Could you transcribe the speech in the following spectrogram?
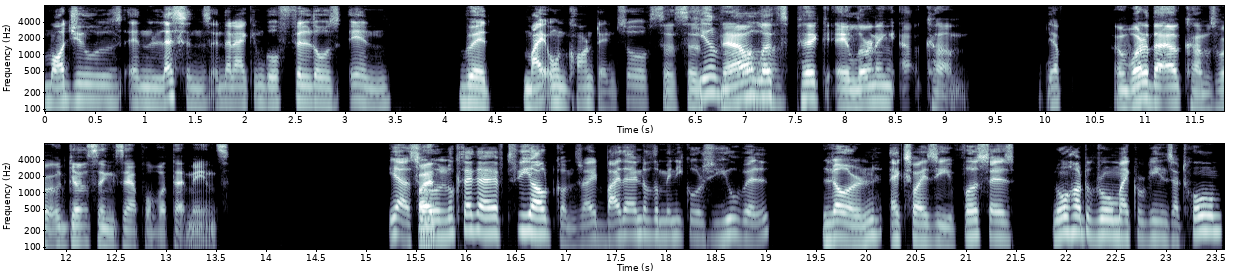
modules and lessons. And then I can go fill those in with my own content. So So it says now let's pick a learning outcome. Yep. And what are the outcomes? What would give us an example of what that means? Yeah, so it looks like I have three outcomes, right? By the end of the mini course, you will learn XYZ. First says know how to grow microgreens at home,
